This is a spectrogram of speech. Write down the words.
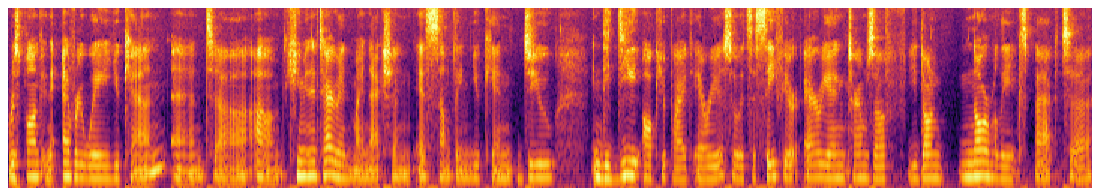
respond in every way you can. And uh, um, humanitarian mine action is something you can do in the de-occupied area, so it's a safer area in terms of you don't normally expect uh,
